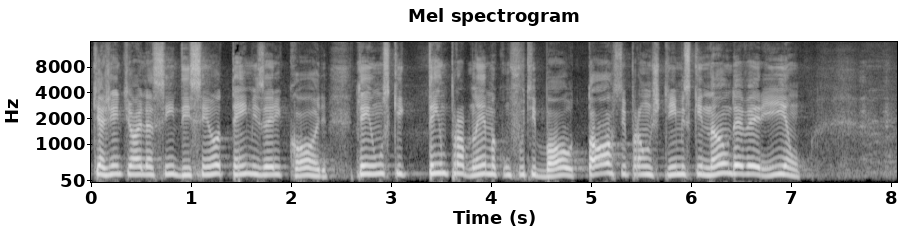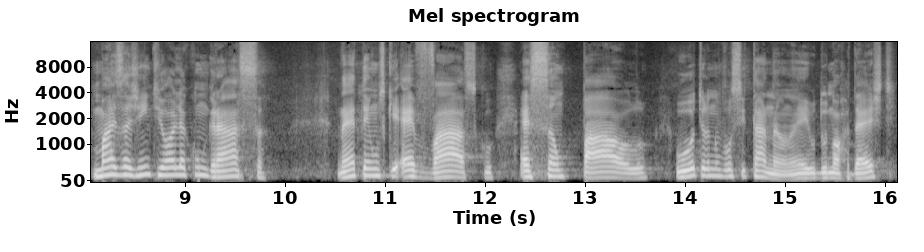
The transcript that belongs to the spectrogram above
que a gente olha assim e diz: Senhor, tem misericórdia. Tem uns que tem um problema com futebol, torce para uns times que não deveriam, mas a gente olha com graça. Né? Tem uns que é Vasco, é São Paulo, o outro eu não vou citar, não, né? o do Nordeste.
